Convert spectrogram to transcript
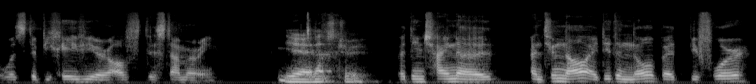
what's the behavior of the stammering. Yeah, that's true. But in China, until now, I didn't know. But before,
